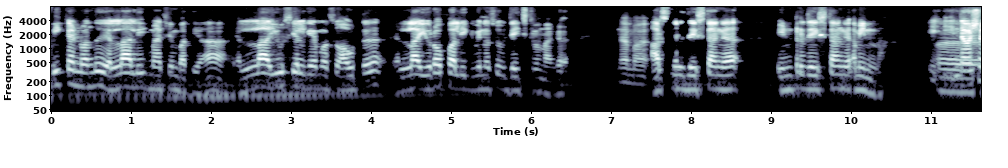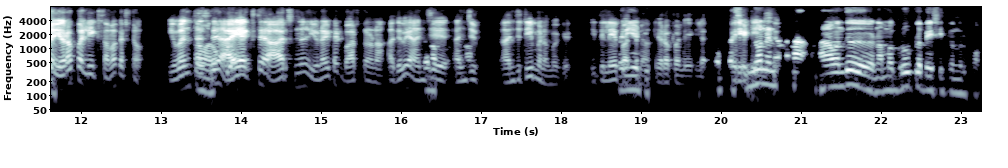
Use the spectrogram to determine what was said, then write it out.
வீக்கெண்ட் வந்து எல்லா லீக் மேட்சையும் பாத்தியா? எல்லா யூசிஎல் கேமர்ஸும் அவுட்டு எல்லா யூரோப்பா லீக் வினர்ஸும் ஜெயிச்சிட்டு இருந்தாங்க. ஆமா. ஆர்சனல் ஜெயிச்சிட்டாங்க இன்டர் ஜெயிச்சிட்டாங்க ஐ மீன் இந்த வருஷம் யூரோப்பா லீக் செம கஷ்டம். Juventus. Ajax Arsenal United Barcelona அதுவே அஞ்சு அஞ்சு அஞ்சு டீம் நமக்கு. இதுலயே யூரோப்பா லீக்ல நான் வந்து நம்ம குரூப்ல பேசிட்டு இருந்திருப்போம்.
